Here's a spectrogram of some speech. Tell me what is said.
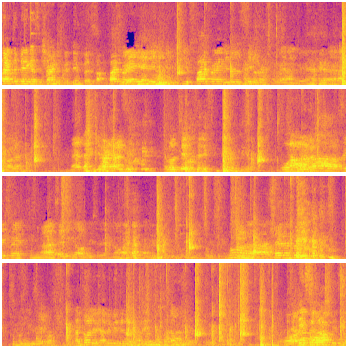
like the play against the Chinese with pimpers. Five, Yeah, three. yeah, little bit. You five, three. Little similar. We're hungry. yeah? Net. You are hungry. About table tennis. Wow. Ah, six, three. Ah, taking on this. No hungry. hunger. Ah, Seven, three. I told you, I've been winning He's so loud. He's so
